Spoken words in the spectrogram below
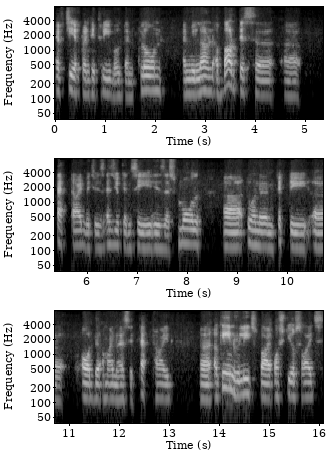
FGF23 was then cloned, and we learned about this uh, uh peptide, which is, as you can see, is a small uh, 250 uh, odd amino acid peptide, again released by osteocytes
